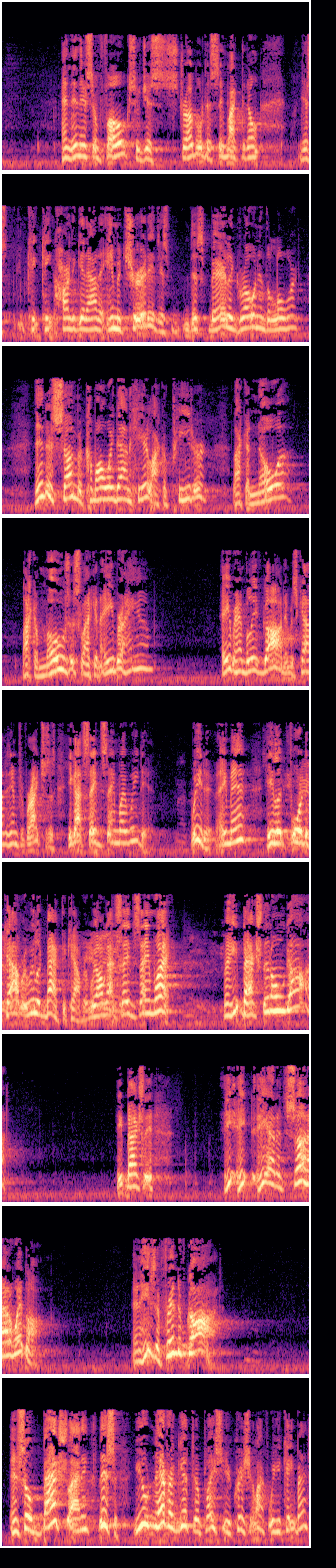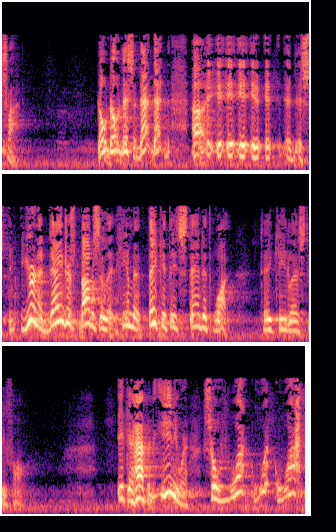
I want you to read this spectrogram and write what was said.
And then there's some folks who just struggle, just seem like they don't, just can't hardly get out of immaturity, just, just barely growing in the Lord. Then there's some that come all the way down here like a Peter, like a Noah, like a Moses, like an Abraham. Abraham believed God and it was counted him for righteousness. He got saved the same way we did. We do. Amen. He looked forward to Calvary. We looked back to Calvary. We all got saved the same way. But he backslid on God. He backslid. He, he, he had a son out of wedlock. And he's a friend of God. And so backsliding, listen, you never get to a place in your Christian life where you can't backslide. Don't don't listen. That that uh, it, it, it, you're in a dangerous. Bible says, "Let him that thinketh he standeth what take heed lest he fall." It can happen anywhere. So what? What? Why?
